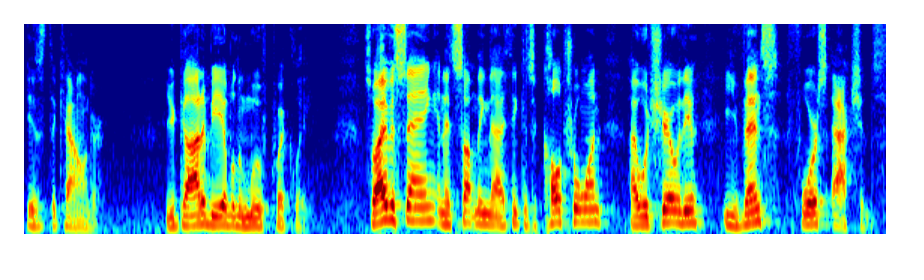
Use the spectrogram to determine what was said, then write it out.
is the calendar. You got to be able to move quickly. So I have a saying, and it's something that I think is a cultural one. I would share with you: events force actions.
